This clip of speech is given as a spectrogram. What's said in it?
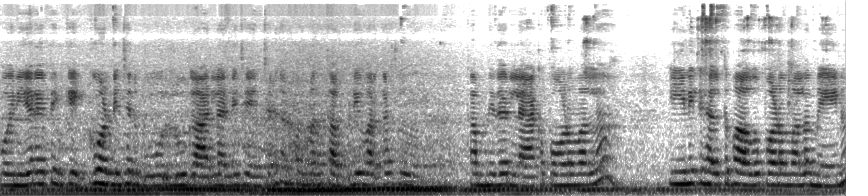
పోయిన ఇయర్ అయితే ఇంకా ఎక్కువ వండించాను బోర్లు గారెలు అన్ని చేయించాను కానీ కొంతమంది కంపెనీ వర్కర్స్ కంపెనీ దగ్గర లేకపోవడం వల్ల ఈయనకి హెల్త్ బాగోపోవడం వల్ల మెయిన్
